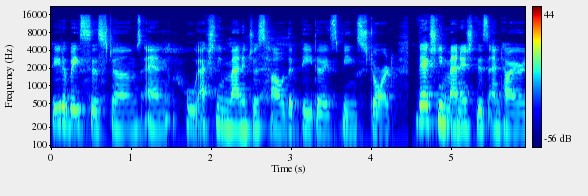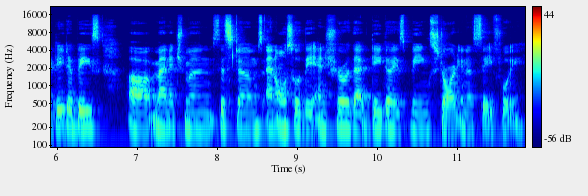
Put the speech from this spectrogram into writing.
database systems and who actually manages how the data is being stored. They actually manage this entire database uh, management systems and also they ensure that data is being stored in a safe way.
